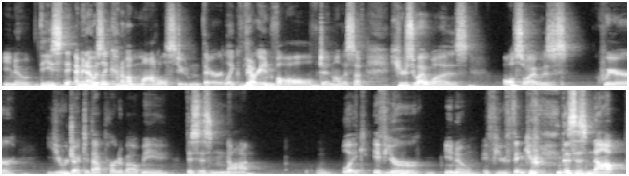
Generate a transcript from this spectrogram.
You know, these. Th- I mean, I was like kind of a model student there, like very involved and all this stuff. Here's who I was. Also, I was queer. You rejected that part about me. This is not like if you're you know if you think you're this is not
